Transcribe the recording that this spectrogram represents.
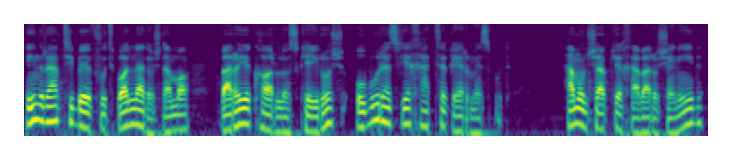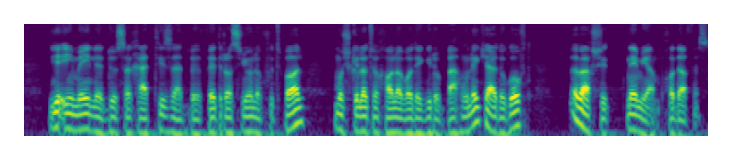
این ربطی به فوتبال نداشت اما برای کارلوس کیروش عبور از یه خط قرمز بود. همون شب که خبر رو شنید یه ایمیل دو سه خطی زد به فدراسیون فوتبال مشکلات خانوادگی رو بهونه کرد و گفت ببخشید نمیام خدافز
